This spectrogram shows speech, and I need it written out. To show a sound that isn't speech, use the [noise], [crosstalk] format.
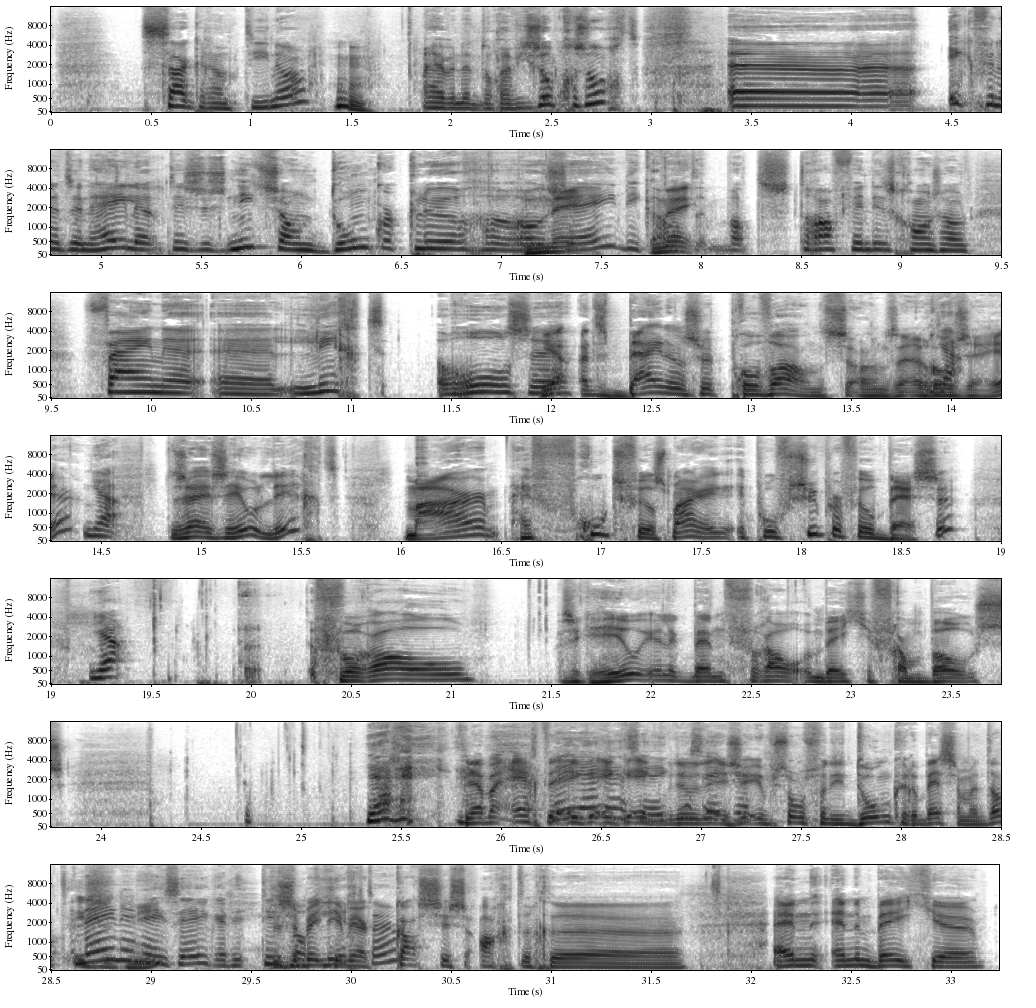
100% Sagrantino. Hm. We hebben het nog even opgezocht. Eh, ik vind het een hele... Het is dus niet zo'n donkerkleurige rosé. Nee, die ik nee. altijd wat straf vind. Het is gewoon zo'n fijne, eh licht roze. Ja, het is bijna een soort Provence, een rosé, hè? ja, Dus hij is heel licht, maar hij heeft goed veel smaak. Ik, ik proef super veel bessen. ja. Vooral, als ik heel eerlijk ben, vooral een beetje framboos. Ja, nee. Ja, maar echt, Nee, ik, ja, ik, ik bedoel, zeker. soms van die donkere bessen, maar dat is Nee, het nee, nee, niet. zeker. Het is Het is een beetje lichter. meer kassisachtige. En, en een beetje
